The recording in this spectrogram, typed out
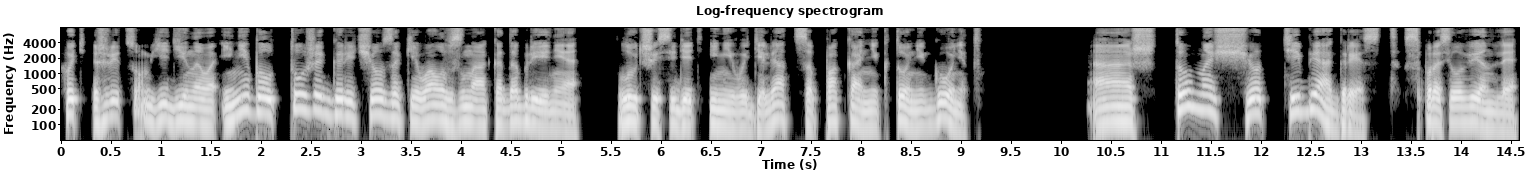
хоть жрецом единого и не был, тоже горячо закивал в знак одобрения. Лучше сидеть и не выделяться, пока никто не гонит. «А что насчет тебя, Грест?» – спросил Венли.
